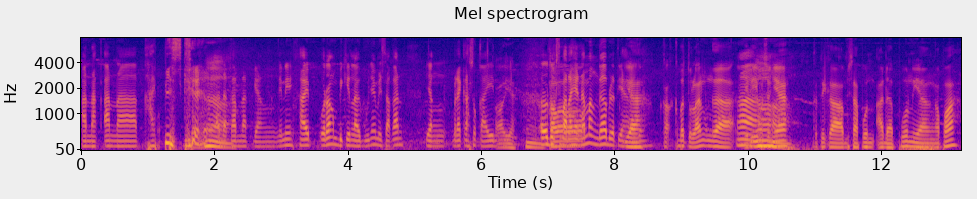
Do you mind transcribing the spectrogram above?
anak-anak hypebeast gitu, Nah. anak-anak yang ini hype. Orang bikin lagunya misalkan yang mereka sukain. Oh iya. Hmm. Untuk Separahena mah enggak berarti ya. Ya, ke- kebetulan enggak. Ah. Jadi Ah. maksudnya ketika bisa pun ada pun yang apa?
